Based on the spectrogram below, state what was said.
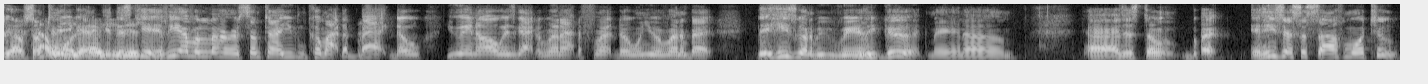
Yeah, sometimes you got this, this kid. If he ever learns, sometimes you can come out the back though. You ain't always got to run out the front door when you're a running back. He's going to be really mm-hmm. good, man. Um, I just don't. But and he's just a sophomore too,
